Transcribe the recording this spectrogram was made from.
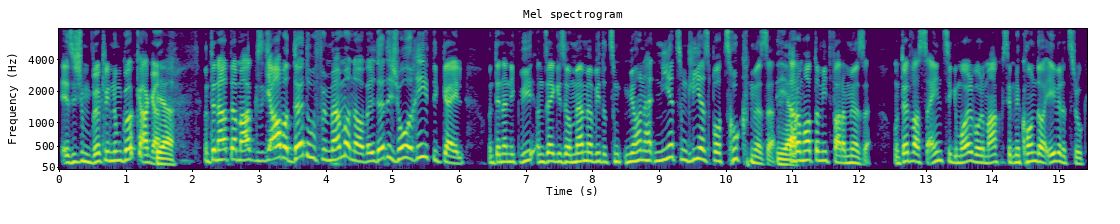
es ist ihm wirklich nur gut gegangen. Ja. Und dann hat der Marco gesagt, ja, aber dort rufen wir noch, weil dort ist schon richtig geil. Und dann habe ich gewi- und sage ich so, wir, wir, wieder zum, wir haben halt nie zum Glia-Spot zurück müssen. Ja. Darum hat er mitfahren müssen. Und dort war das einzige Mal, wo der Marco gesagt hat, wir kommen da eh wieder zurück.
